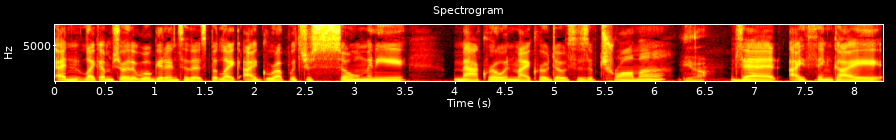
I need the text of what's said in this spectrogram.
and like I'm sure that we'll get into this, but like I grew up with just so many macro and micro doses of trauma Yeah. That I think I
